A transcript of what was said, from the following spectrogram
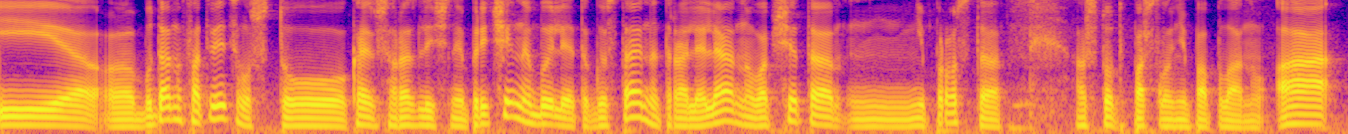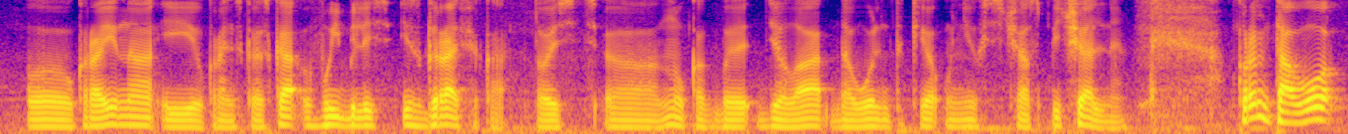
И э, Буданов ответил, что, конечно, различные причины были, это Густайна, траля-ля, но вообще-то не просто что-то пошло не по плану, а э, Украина и украинские войска выбились из графика. То есть, э, ну, как бы дела довольно-таки у них сейчас печальные. Кроме того,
